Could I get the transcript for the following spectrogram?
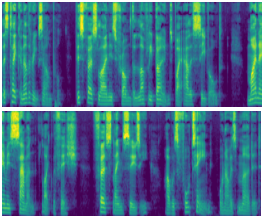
Let's take another example. This first line is from The Lovely Bones by Alice Sebold. My name is Salmon, like the fish. First name Susie. I was 14 when I was murdered.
